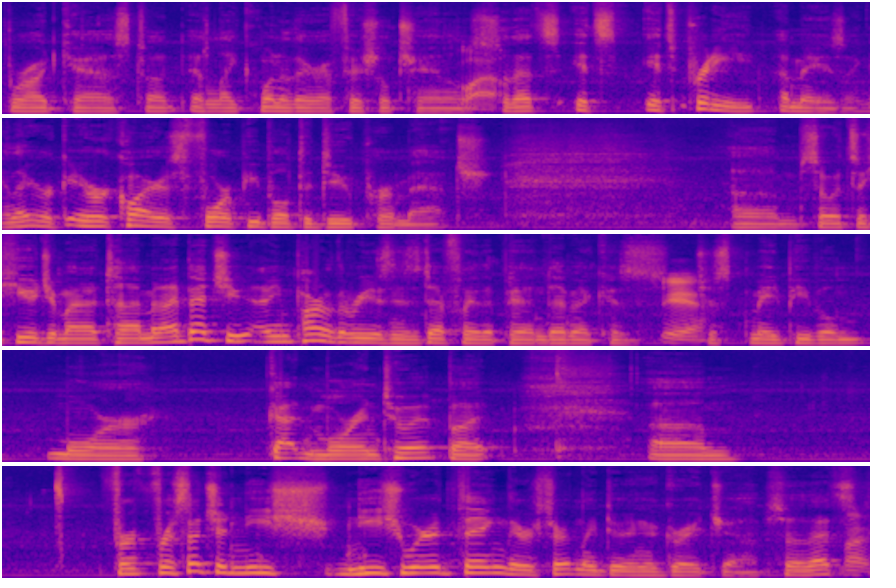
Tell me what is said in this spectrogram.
broadcast on, at like one of their official channels. Wow. So that's it's it's pretty amazing, and re- it requires four people to do per match. Um, so it's a huge amount of time, and I bet you. I mean, part of the reason is definitely the pandemic has Yeah. just made people more, gotten more into it, but um, for for such a niche niche weird thing, they're certainly doing a great job. So that's Right.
